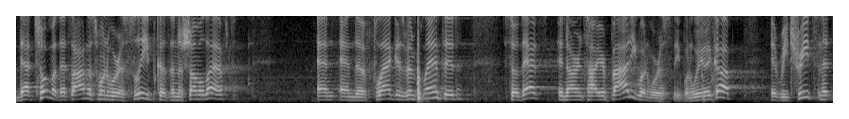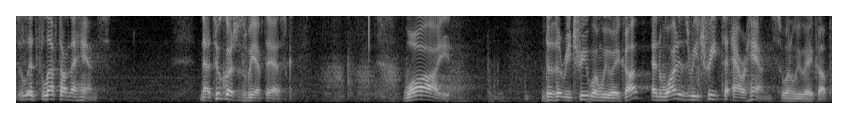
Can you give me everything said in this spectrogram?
That tuma that's on us when we're asleep because the neshama left, and, and the flag has been planted, so that's in our entire body when we're asleep. When we wake up, it retreats and it's, it's left on the hands. Now, two questions we have to ask. Why does it retreat when we wake up? And why does it retreat to our hands when we wake up?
